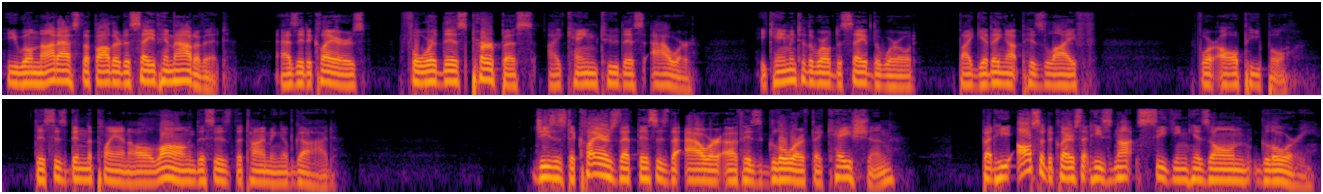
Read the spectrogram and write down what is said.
He will not ask the Father to save him out of it. As he declares, For this purpose I came to this hour. He came into the world to save the world by giving up his life for all people. This has been the plan all along. This is the timing of God. Jesus declares that this is the hour of his glorification, but he also declares that he's not seeking his own glory.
